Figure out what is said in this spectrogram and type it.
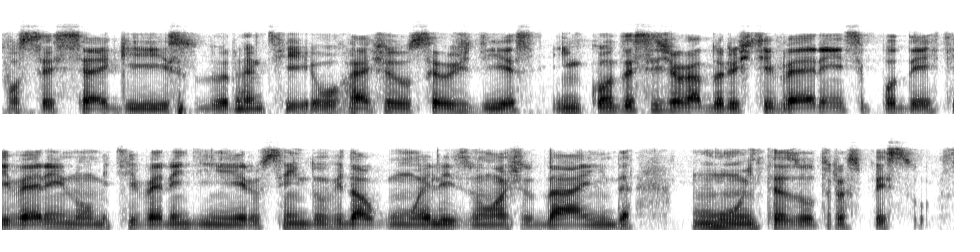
você segue isso durante o resto dos seus dias. Enquanto esses jogadores tiverem esse poder, tiverem nome, tiverem dinheiro, sem dúvida alguma, eles vão ajudar ainda muitas outras pessoas.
